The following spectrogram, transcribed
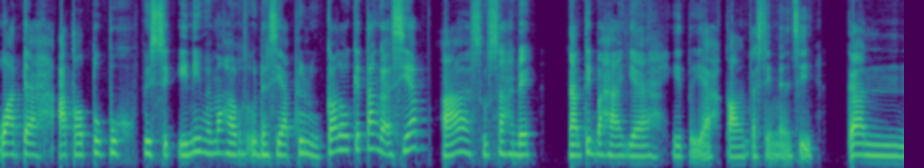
wadah atau tubuh fisik ini memang harus udah siap dulu. Kalau kita nggak siap, ah susah deh. Nanti bahaya itu ya countess dimensi. Dan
